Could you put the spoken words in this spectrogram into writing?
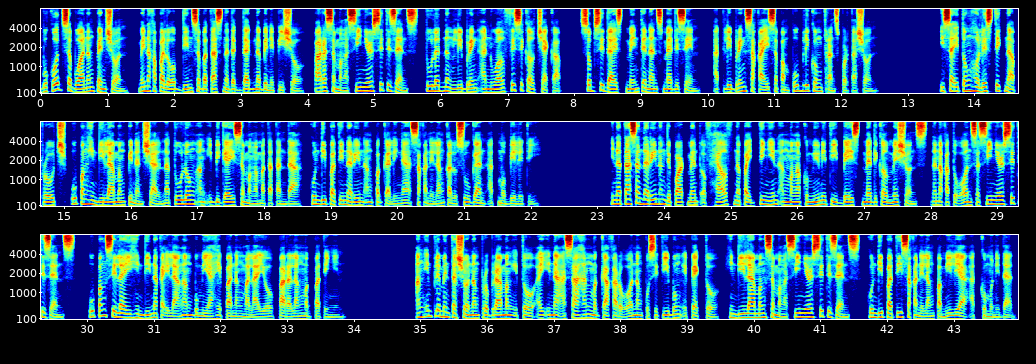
Bukod sa buwan ng pensyon, may nakapaloob din sa batas na dagdag na benepisyo para sa mga senior citizens tulad ng libreng annual physical checkup, subsidized maintenance medicine, at libreng sakay sa pampublikong transportasyon. Isa itong holistic na approach upang hindi lamang pinansyal na tulong ang ibigay sa mga matatanda, kundi pati na rin ang pagkalinga sa kanilang kalusugan at mobility. Inatasan na rin ang Department of Health na paigtingin ang mga community-based medical missions na nakatuon sa senior citizens upang sila ay hindi na kailangang bumiyahe pa ng malayo para lang magpatingin. Ang implementasyon ng programang ito ay inaasahang magkakaroon ng positibong epekto hindi lamang sa mga senior citizens kundi pati sa kanilang pamilya at komunidad.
